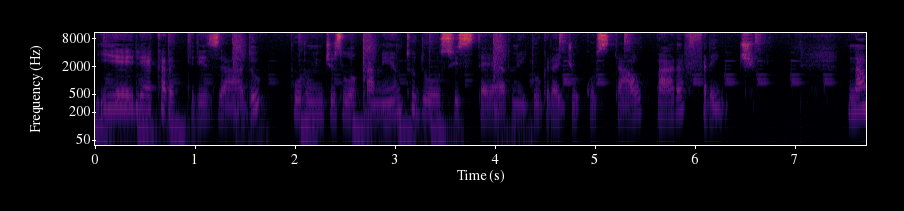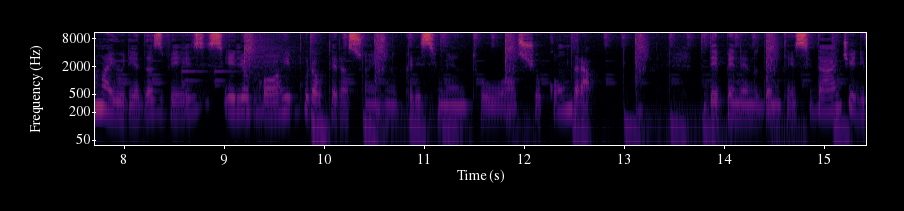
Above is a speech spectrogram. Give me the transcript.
e ele é caracterizado por um deslocamento do osso externo e do gradil costal para frente. Na maioria das vezes, ele ocorre por alterações no crescimento osteocondral. Dependendo da intensidade, ele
